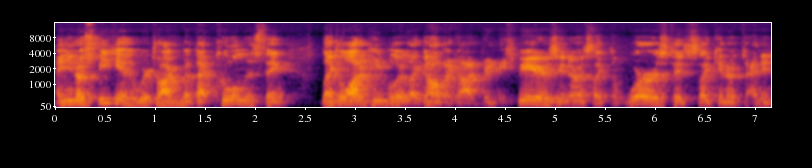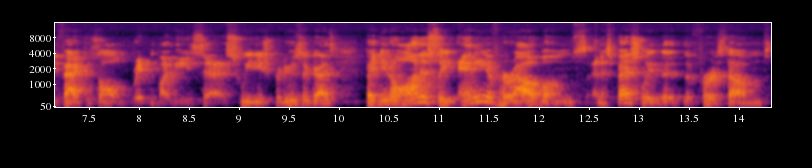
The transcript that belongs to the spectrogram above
and you know, speaking, of, we are talking about that coolness thing. Like a lot of people are like, oh my God, Britney Spears. You know, it's like the worst. It's like you know, and in fact, it's all written by these uh, Swedish producer guys. But you know, honestly, any of her albums, and especially the the first albums,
